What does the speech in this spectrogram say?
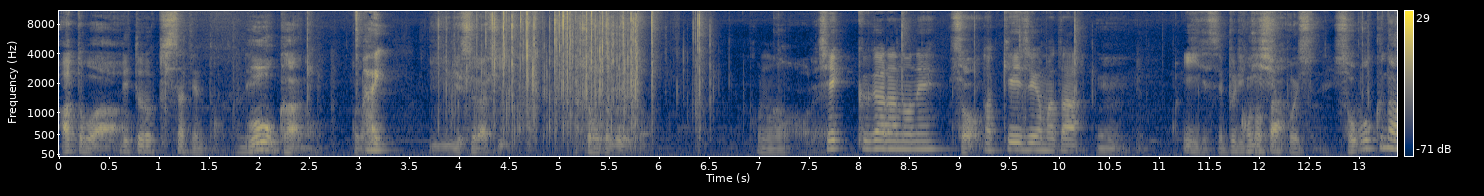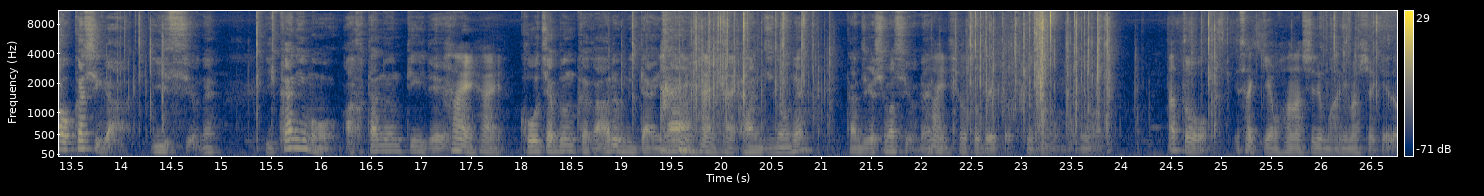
あとはレトロ喫茶店とかウねォーカーのこのはい。イギリスらしいショートブレードこのチェック柄のねそパッケージがまたう、うん、いいですね。ブリティッシュっぽいですね。素朴なお菓子がいいですよね。いかにもアフタヌーンティーではいはい。紅茶文化があるみたいなはいはい感じのね感じがしますよね、はい、はい、ショートブレードピンあとさっきお話でもありましたけど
